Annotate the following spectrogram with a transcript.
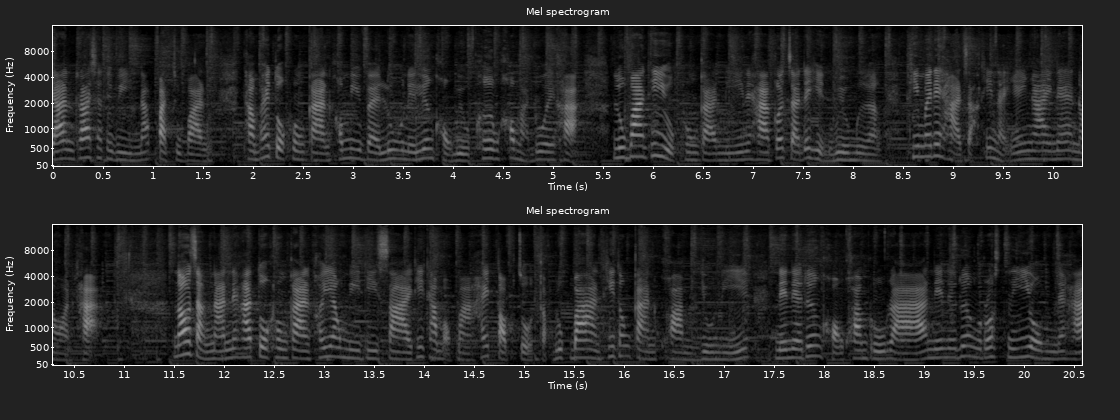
ย่านราชเทวีณปัจจุบันทำให้ตัวโครงการเขามี value ในเรื่องของวิวเพิ่มเข้ามาด้วยค่ะ ลูกบ้านที่อยู่โครงการนี้นะคะก็จะได้เห็นวิวเมืองที่ไม่ได้หาจากที่ไหนง่าย ๆ แน่นอนค่ะ นอกจากนั้นนะคะตัวโครงการเขายังมีดีไซน์ที่ทำออกมาให้ตอบโจทย์กับลูกบ้านที่ต้องการความยูนิคเน้นในเรื่องของความหรูหราเน้นในเรื่องรสนิยมนะคะ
